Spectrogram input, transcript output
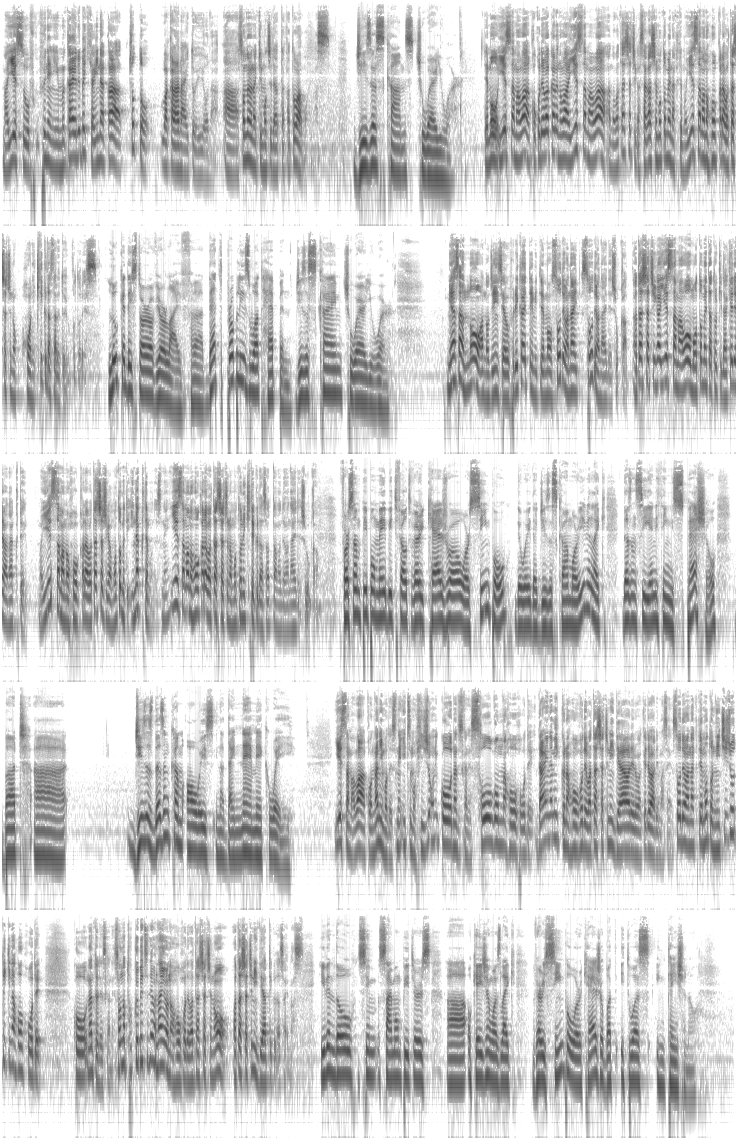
まあ、イエスを船に迎えるべきか否かちょっとわからないというようなあーそのような気持ちであったかとは思います Jesus comes to where you are. でもイエス様はここでわかるのはイエス様はあの私たちが探し求めなくてもイエス様の方から私たちの方に来てくださるということです Look at the story of your life. Uh, that probably is what happened. Jesus came to where you were. 皆さんのあの人生を振り返ってみてもそうではないそうではないでしょうか私たちがイエス様を求めた時だけではなくてイエス様の方から私たちが求めていなくてもですねイエス様の方から私たちの元に来てくださったのではないでしょうか For some people, maybe it felt very casual or simple the way that Jesus come, or even like doesn't see anything special. But uh, Jesus doesn't come always in a dynamic way. イエス様はこう何もですねいつも非常にこうなんですかね荘厳な方法でダイナミックな方法で私たちに出会われるわけではありませんそうではなくてもっと日常的な方法でこうなんていうんですかねそんな特別ではないような方法で私たちの私たちに出会ってくださいます Even though Sim- Simon Peter's uh, occasion was like very simple or casual, but it was intentional.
